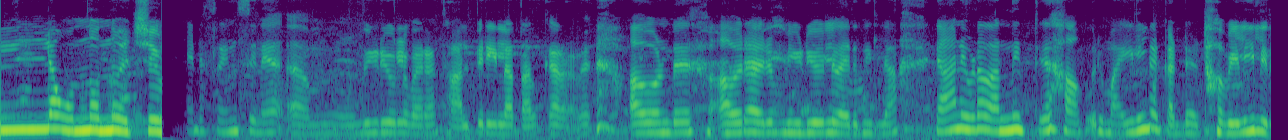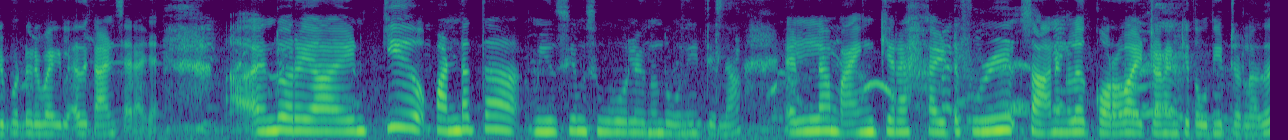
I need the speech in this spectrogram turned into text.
എല്ലാം ഒന്നൊന്ന് വെച്ച് എന്റെ ഫ്രണ്ട്സിന് വീഡിയോയിൽ വരാൻ താല്പര്യമില്ലാത്ത ആൾക്കാരാണ്. അതുകൊണ്ട് അവരാരും വീഡിയോയിൽ വരുന്നില്ല. ഞാനിവിടെ വന്നിട്ട് ആ ഒരു മയിലിനെ കണ്ടു കേട്ടോ. വെളിയിലിരിപ്പുണ്ട് ഒരു മയിൽ. അത് കാണിച്ചു തരാം ഞാൻ. എന്താ പറയുക എനിക്ക് പണ്ടത്തെ മ്യൂസിയംസ് പോലെയൊന്നും തോന്നിയിട്ടില്ല. എല്ലാം ഭയങ്കരമായിട്ട് ഫുൾ സാധനങ്ങൾ കുറവായിട്ടാണ് എനിക്ക് തോന്നിയിട്ടുള്ളത്.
